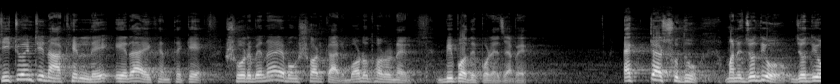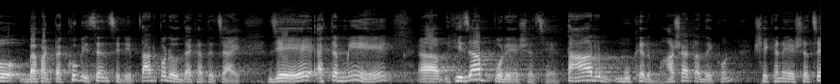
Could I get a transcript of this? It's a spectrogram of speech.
টি টোয়েন্টি না খেললে এরা এখান থেকে সরবে না এবং সরকার বড় ধরনের বিপদে পড়ে যাবে। একটা শুধু মানে যদিও যদিও ব্যাপারটা খুবই সেন্সিটিভ তারপরেও দেখাতে চাই যে একটা মেয়ে আহ, হিজাব পরে এসেছে তার মুখের ভাষাটা দেখুন সেখানে এসেছে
